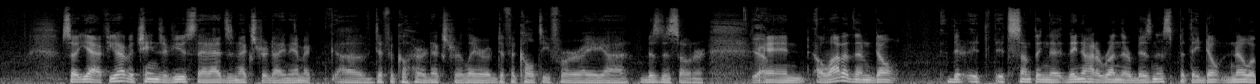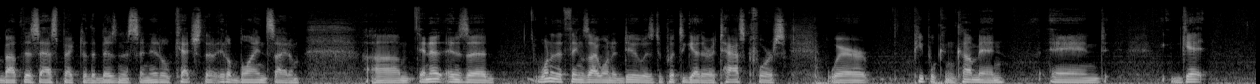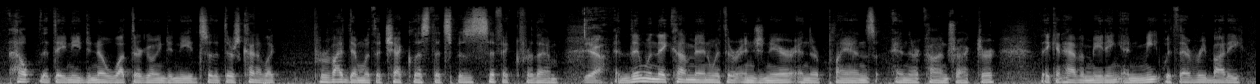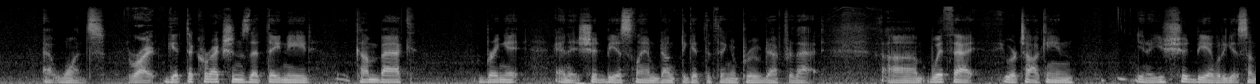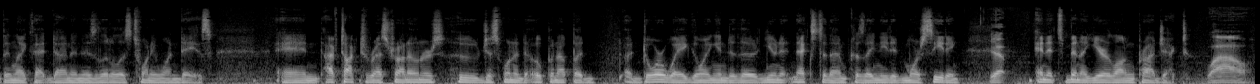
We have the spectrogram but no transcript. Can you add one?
So yeah, if you have a change of use, that adds an extra dynamic of difficult or an extra layer of difficulty for a uh, business owner. Yeah. And a lot of them don't. It, it's something that they know how to run their business, but they don't know about this aspect of the business, and it'll catch them. It'll blindside them. Um, and as a one of the things I want to do is to put together a task force where people can come in and get help that they need to know what they're going to need so that there's kind of like provide them with a checklist that's specific for them. Yeah. And then when they come in with their engineer and their plans and their contractor, they can have a meeting and meet with everybody at once. Right. Get the corrections that they need, come back, bring it, and it should be a slam dunk to get the thing approved after that. Um, with that, we're talking, you know, you should be able to get something like that done in as little as 21 days. And I've talked to restaurant owners who just wanted to open up a, a doorway going into the unit next to them because they needed more seating. Yep. And it's been a year long project. Wow.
